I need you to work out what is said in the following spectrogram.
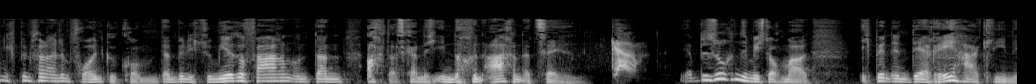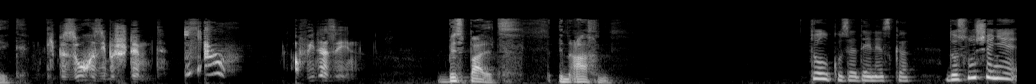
Ich bin von einem Freund gekommen. Dann bin ich zu mir gefahren und dann. Ach, das kann ich Ihnen noch in Aachen erzählen. Gern. Ja, besuchen Sie mich doch mal. Ich bin in der Reha-Klinik. Ich besuche Sie bestimmt. Ich auch. Auf Wiedersehen. Bis bald. In Aachen. Толку за денеска. До слушање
